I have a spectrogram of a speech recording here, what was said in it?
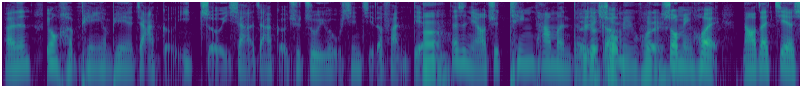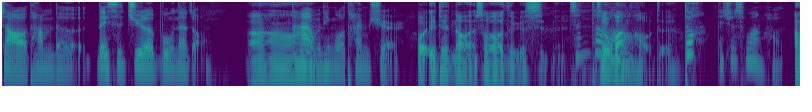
反正用很便宜很便宜的价格，一折以下的价格去住一个五星级的饭店。嗯，但是你要去听他们的一个说明会说明会，然后再介绍他们的类似俱乐部那种。啊，大家有没有听过 timeshare？我一天到晚收到这个信呢，真的、哦，就万豪的对啊，哎、就是万豪。啊，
